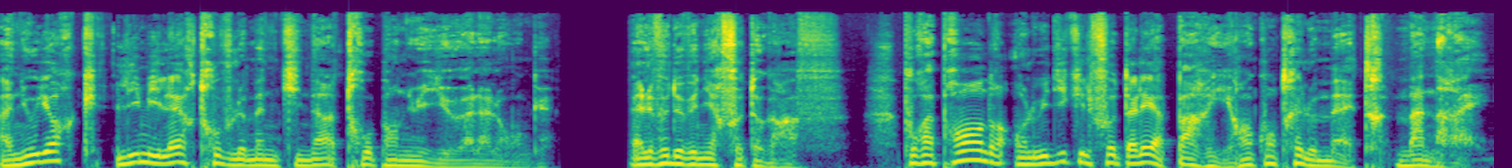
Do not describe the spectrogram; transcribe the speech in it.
À New York, Lee Miller trouve le mannequinat trop ennuyeux à la longue. Elle veut devenir photographe. Pour apprendre, on lui dit qu'il faut aller à Paris rencontrer le maître, Man Ray.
